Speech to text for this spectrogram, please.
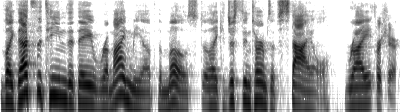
like that's the team that they remind me of the most, like just in terms of style, right? For sure.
